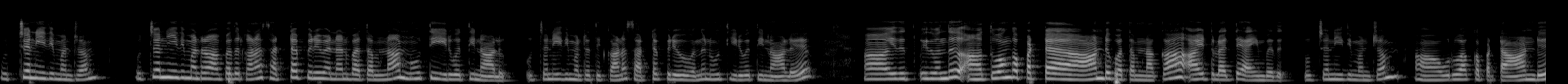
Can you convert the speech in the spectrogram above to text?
உச்சநீதிமன்றம் உச்சநீதிமன்றம் அமைப்பதற்கான சட்டப்பிரிவு என்னன்னு பார்த்தோம்னா நூற்றி இருபத்தி நாலு. உச்சநீதிமன்றத்திற்கான சட்டப்பிரிவு வந்து நூற்றி இருபத்தி நாலு. இது இது வந்து துவங்கப்பட்ட ஆண்டு பார்த்தோம்னாக்கா ஆயிரத்தி தொள்ளாயிரத்தி ஐம்பது உச்சநீதிமன்றம் ஆஹ் உருவாக்கப்பட்ட ஆண்டு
